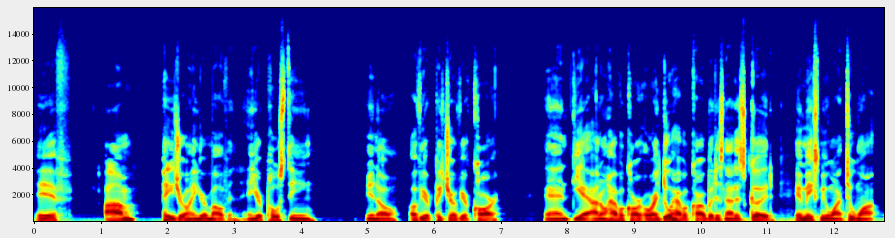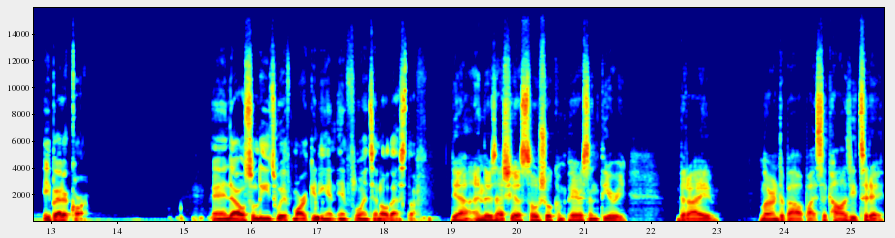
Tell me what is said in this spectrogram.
if I'm Pedro and you're Melvin and you're posting, you know, of your picture of your car and yeah, I don't have a car or I do have a car but it's not as good, it makes me want to want a better car. And that also leads with marketing and influence and all that stuff. Yeah, and there's actually a social comparison theory that I learned about by Psychology Today.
